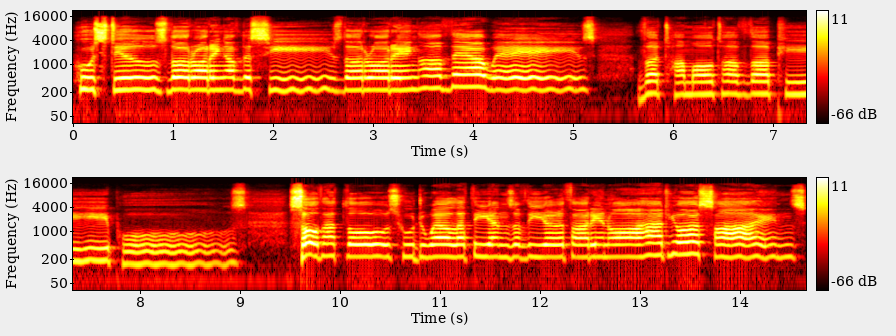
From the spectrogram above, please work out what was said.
who stills the roaring of the seas, the roaring of their waves, the tumult of the peoples, so that those who dwell at the ends of the earth are in awe at your signs.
